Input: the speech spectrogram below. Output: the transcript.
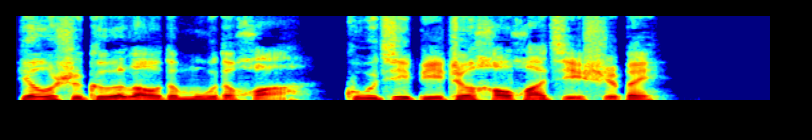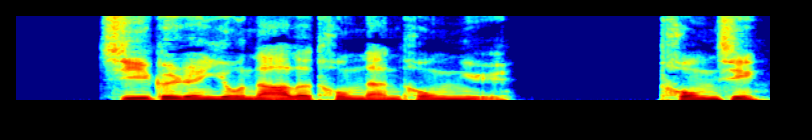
要是阁老的墓的话，估计比这豪华几十倍。”几个人又拿了童男童女、铜镜、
